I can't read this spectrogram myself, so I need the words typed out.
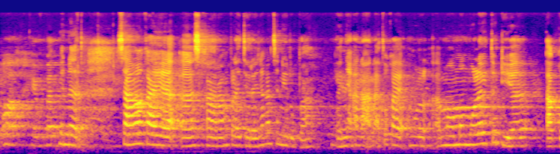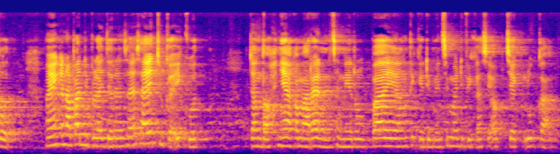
wah hebat bener sama kayak eh, sekarang pelajarannya kan seni rupa banyak anak-anak tuh kayak mul- eh, mau memulai itu dia takut makanya kenapa di pelajaran saya saya juga ikut contohnya kemarin seni rupa yang tiga dimensi modifikasi objek luka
